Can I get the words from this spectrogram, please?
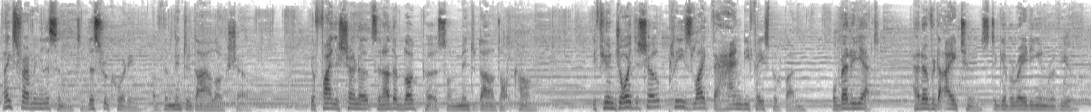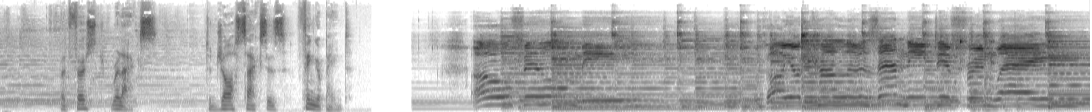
Thanks for having listened to this recording of the Minter Dialogue Show. You'll find the show notes and other blog posts on minterdial.com. If you enjoyed the show, please like the handy Facebook button or better yet, head over to iTunes to give a rating and review. But first, relax to Josh Sachs's Finger Paint. Oh, fill me with all your colors any different way to rid me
